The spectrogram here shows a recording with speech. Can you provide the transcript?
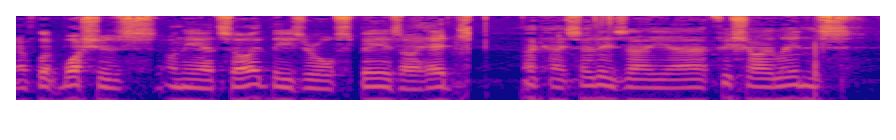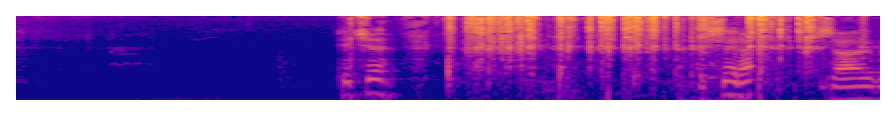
and I've got washers on the outside. These are all spares I had. Okay so there's a uh, fisheye lens picture of the setup. So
